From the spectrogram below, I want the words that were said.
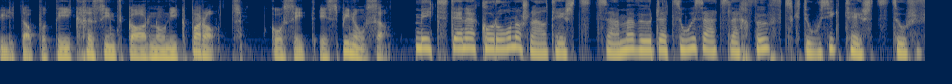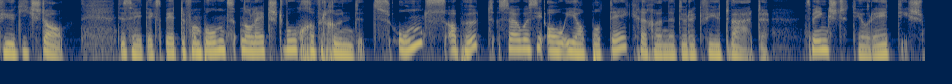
weil die Apotheken sind gar noch nicht parat. Cosette Espinosa. Mit diesen Corona-Schnelltests zusammen würden zusätzlich 50.000 Tests zur Verfügung stehen. Das haben Experten vom Bund noch letzte Woche verkündet. Und ab heute sollen sie auch in Apotheken durchgeführt werden können. Zumindest theoretisch.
